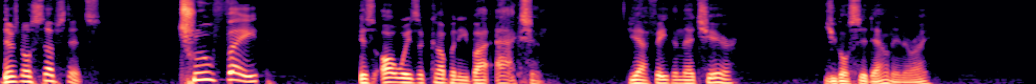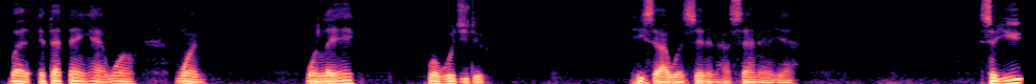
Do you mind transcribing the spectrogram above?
there's no substance. True faith is always accompanied by action. You have faith in that chair, you're going to sit down in it, right? But if that thing had one, one, one leg, what would you do? He said, I wouldn't sit in it. I sat there, yeah. So you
